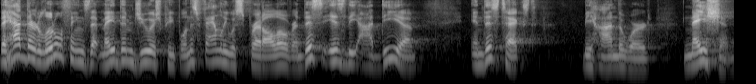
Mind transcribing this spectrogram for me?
They had their little things that made them Jewish people, and this family was spread all over. And this is the idea in this text behind the word nation.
